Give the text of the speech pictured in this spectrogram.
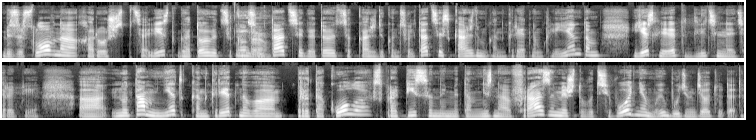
Безусловно, хороший специалист готовится к Ну да. консультации, готовится к каждой консультации с каждым конкретным клиентом, если это длительная терапия. А, Но там нет конкретного протокола с прописанными, там, не знаю, фразами, что вот сегодня мы будем делать вот это.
